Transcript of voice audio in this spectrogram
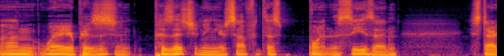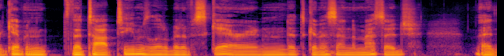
And where you're position positioning yourself at this point in the season, you start giving the top teams a little bit of a scare, and it's going to send a message that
